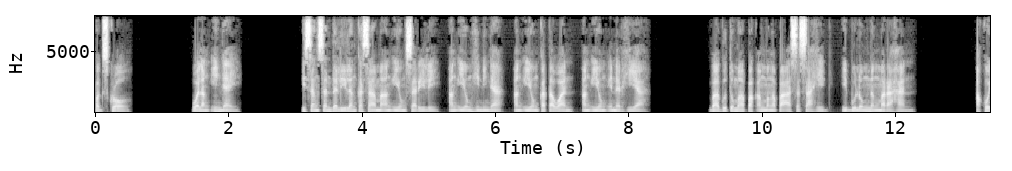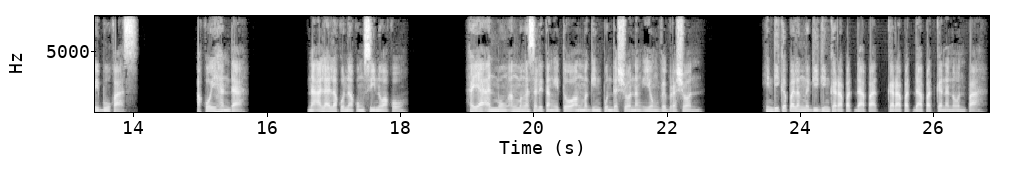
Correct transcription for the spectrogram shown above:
pag-scroll. Walang ingay. Isang sandali lang kasama ang iyong sarili, ang iyong hininga, ang iyong katawan, ang iyong enerhiya. Bago tumapak ang mga paa sa sahig, ibulong ng marahan. Ako'y bukas. Ako'y handa. Naalala ko na kung sino ako. Hayaan mong ang mga salitang ito ang maging pundasyon ng iyong vibrasyon. Hindi ka palang nagiging karapat-dapat, karapat-dapat ka na noon pa.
